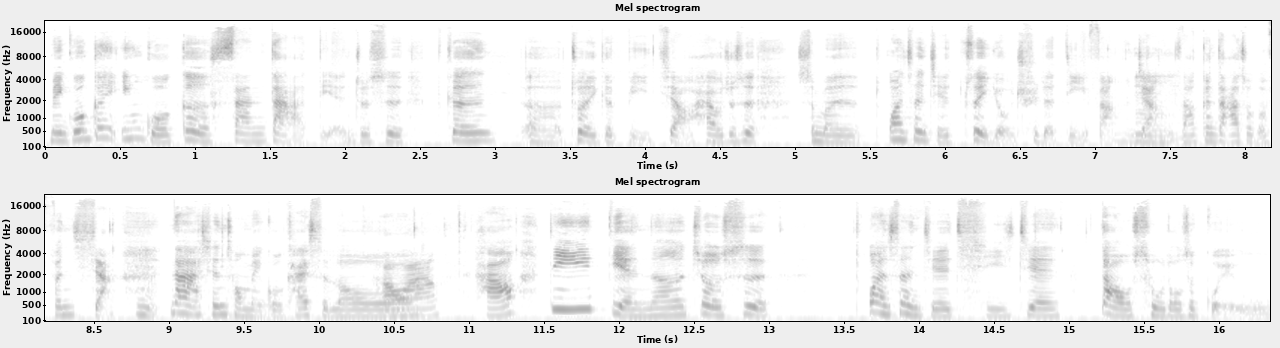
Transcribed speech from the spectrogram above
美国跟英国各三大点，就是跟呃做一个比较，还有就是什么万圣节最有趣的地方这样子，嗯、然后跟大家做个分享。嗯，那先从美国开始喽。好啊，好，第一点呢，就是万圣节期间到处都是鬼屋。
